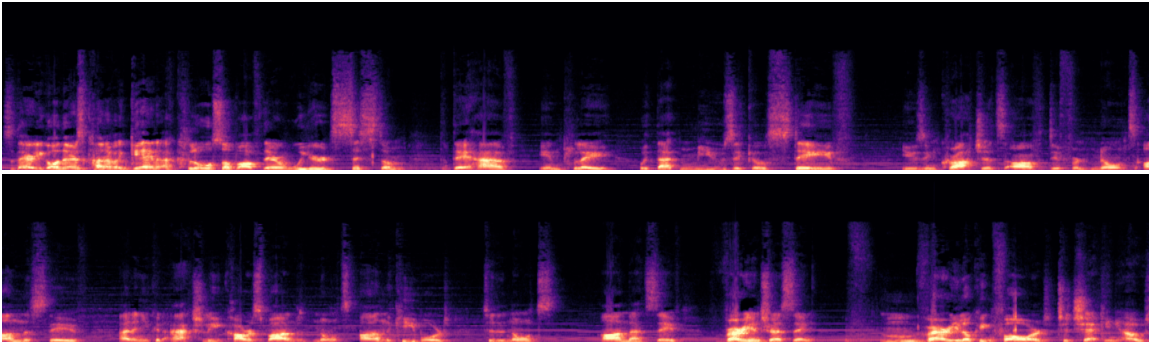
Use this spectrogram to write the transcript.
so there you go, there's kind of again a close-up of their weird system that they have in play with that musical stave using crotchets of different notes on the stave and then you can actually correspond notes on the keyboard to the notes on that stave. Very interesting, very looking forward to checking out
